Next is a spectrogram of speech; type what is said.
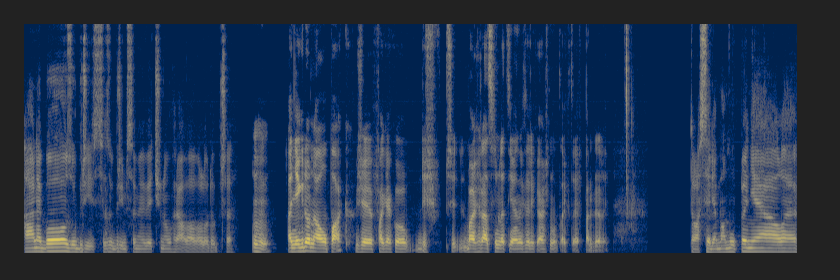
A nebo Zubří, se Zubřím se mi většinou hrávalo dobře. Mm-hmm. A někdo naopak, že fakt jako, když máš hrát s tím týmem, tak si říkáš, no tak to je v prdeli. To asi nemám úplně, ale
